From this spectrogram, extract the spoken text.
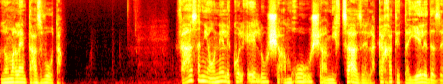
אז הוא אמר להם, תעזבו אותה. ואז אני עונה לכל אלו שאמרו שהמבצע הזה, לקחת את הילד הזה,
